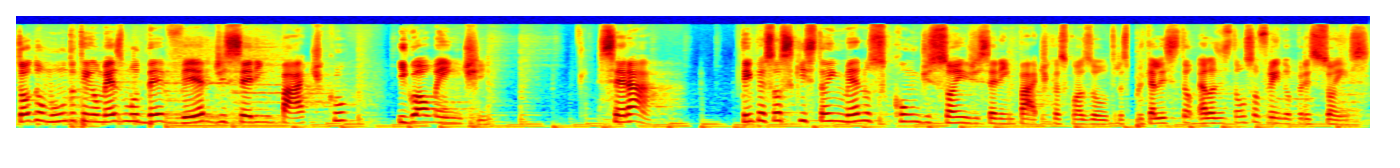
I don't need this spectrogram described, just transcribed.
todo mundo tem o mesmo dever de ser empático igualmente. Será? Tem pessoas que estão em menos condições de serem empáticas com as outras, porque elas estão, elas estão sofrendo opressões.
